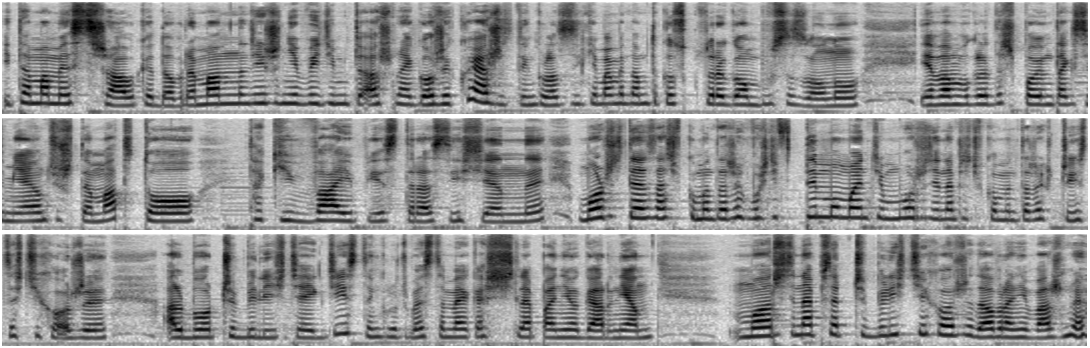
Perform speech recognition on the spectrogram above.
I tam mamy strzałkę, dobra. Mam nadzieję, że nie wyjdzie mi to aż najgorzej. Kojarzę z tym klockiem, mamy tam tylko z którego on był sezonu. Ja wam w ogóle też powiem tak, zmieniając już temat, to taki vibe jest teraz jesienny. Możecie też znać w komentarzach, właśnie w tym momencie możecie napisać w komentarzach, czy jesteście chorzy, albo czy byliście. Gdzie jest ten klucz, bo jestem jakaś ślepa, nie ogarniam. Możecie napisać, czy byliście chorzy, dobra, nieważne.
